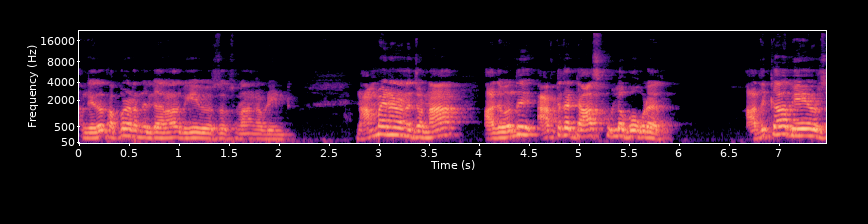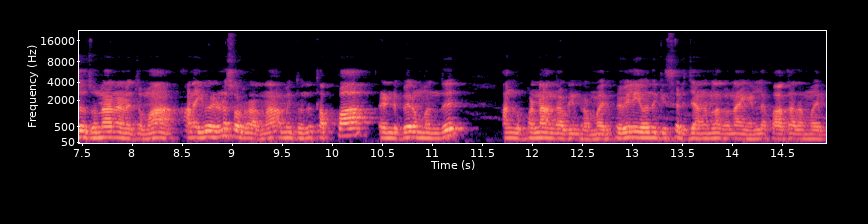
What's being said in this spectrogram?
அங்கே ஏதோ தப்பு நடந்திருக்கு அதனால பிஹேவ் யுவர் செல்ஃப் சொன்னாங்க அப்படின்ட்டு. நம்ம என்ன நினச்சோம்னா அது வந்து ஆஃப்டர் த டாஸ்க் உள்ளே போகக்கூடாது. அதுக்காக பிஹேவியர் சொன்னார்னு நினச்சோமா? ஆனால் இவர் என்ன சொல்கிறாருன்னா அமித் வந்து தப்பாக ரெண்டு பேரும் வந்து அங்கே பண்ணாங்க அப்படின்ற மாதிரி இப்போ வெளியே வந்து கிஸ் அடிச்சாங்கலாம் சொன்னாங்க இல்லை பார்க்காத மாதிரி.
